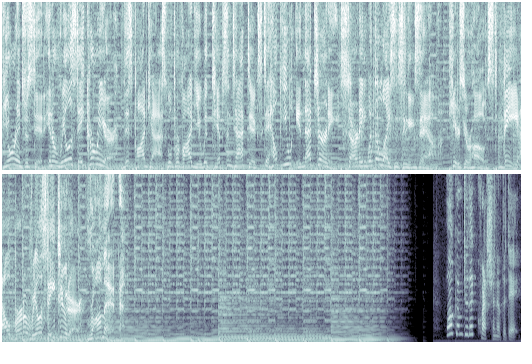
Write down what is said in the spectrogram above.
If you're interested in a real estate career, this podcast will provide you with tips and tactics to help you in that journey, starting with the licensing exam. Here's your host, the Alberta Real Estate Tutor, Raman. Welcome to the question of the day.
